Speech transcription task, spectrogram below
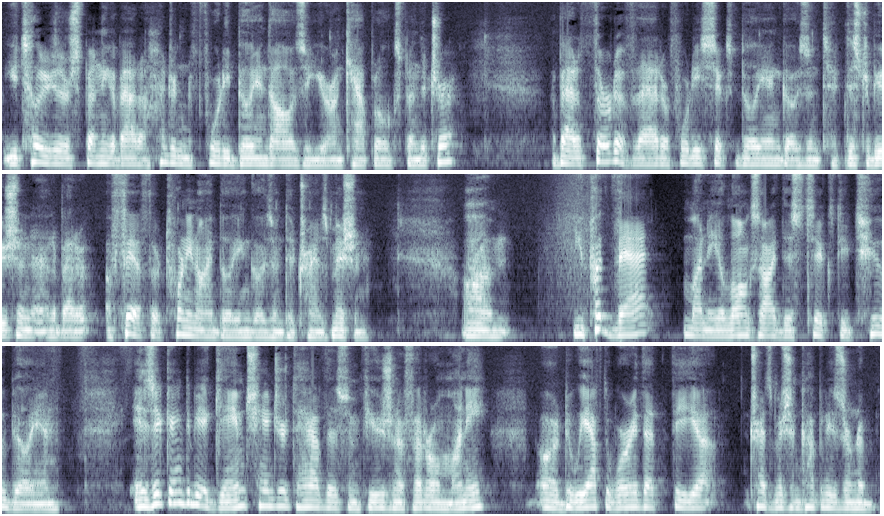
utilities are spending about $140 billion a year on capital expenditure. About a third of that, or 46 billion, goes into distribution, and about a, a fifth, or 29 billion, goes into transmission. Um, you put that money alongside this 62 billion, is it going to be a game changer to have this infusion of federal money? Or do we have to worry that the uh, transmission companies are going to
